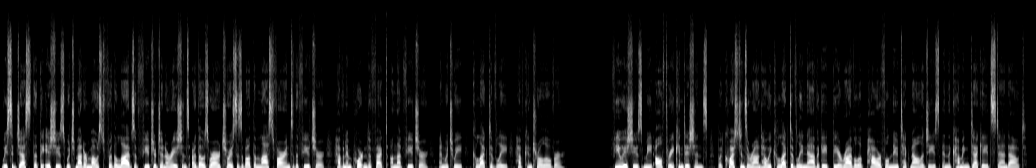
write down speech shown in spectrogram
we suggest that the issues which matter most for the lives of future generations are those where our choices about them last far into the future, have an important effect on that future, and which we, collectively, have control over. Few issues meet all three conditions, but questions around how we collectively navigate the arrival of powerful new technologies in the coming decades stand out.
